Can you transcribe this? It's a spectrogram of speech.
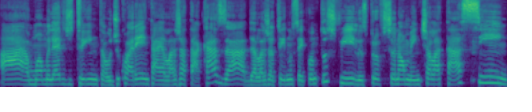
Ah, uma mulher de 30 ou de 40, ela já está casada, ela já tem não sei quantos filhos, profissionalmente ela tá assim,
